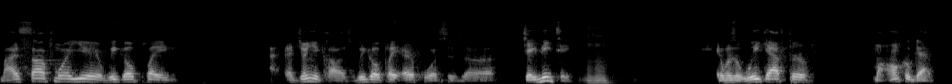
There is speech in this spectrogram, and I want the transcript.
My sophomore year, we go play at junior college. We go play Air Force's uh, JV team. Mm-hmm. It was a week after my uncle got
